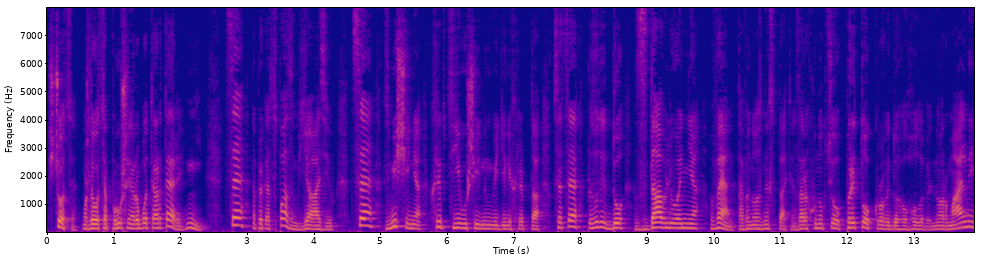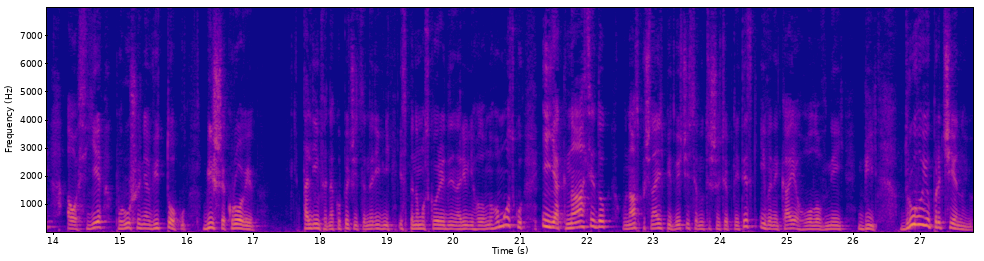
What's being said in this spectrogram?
Що це? Можливо, це порушення роботи артерій? Ні. Це, наприклад, спазм м'язів, це зміщення хребців у шийному відділі хребта. Все це призводить до здавлювання вен та венозних сплетень. За рахунок цього приток крові до голови нормальний, а ось є порушення відтоку. Більше крові та лімфи накопичується на рівні і спинномозкової рідини на рівні головного мозку, і як наслідок у нас починає підвищитися внутрішньочерепний тиск і виникає головний біль. Другою причиною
